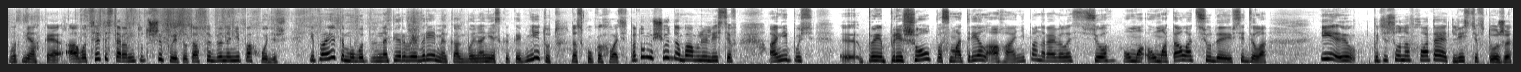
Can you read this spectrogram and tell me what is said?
вот мягкая. А вот с этой стороны тут шипы, тут особенно не походишь. И поэтому вот на первое время, как бы на несколько дней тут, насколько хватит, потом еще добавлю листьев. Они пусть э, при, пришел, посмотрел, ага, не понравилось, все, ума, умотал отсюда и все дела. И э, патиссонов хватает, листьев тоже.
